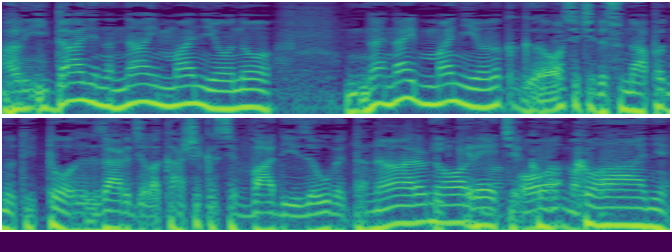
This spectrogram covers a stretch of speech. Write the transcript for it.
Ali i dalje na najmanje ono naj, najmanji ono osjećaj da su napadnuti to zarđala kašika se vadi iza uveta Naravno, i kreće odmah. klanje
